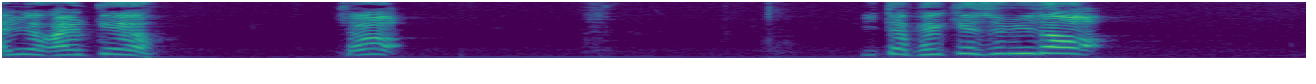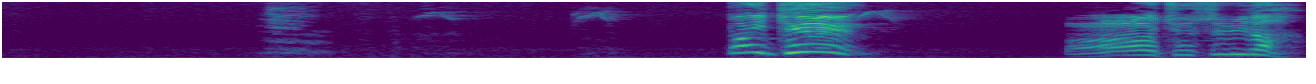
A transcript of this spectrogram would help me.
달려갈게요. 자, 이따 뵙겠습니다. 파이팅! 아, 좋습니다.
